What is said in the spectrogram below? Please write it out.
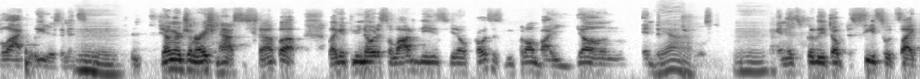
black leaders, and it's Mhm. younger generation has to step up. Like if you notice, a lot of these, you know, protests been put on by young individuals, Mm-hmm. and it's really dope to see. So it's like,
